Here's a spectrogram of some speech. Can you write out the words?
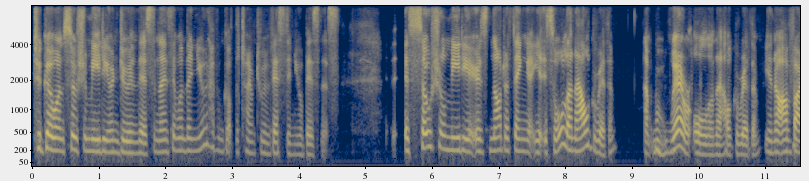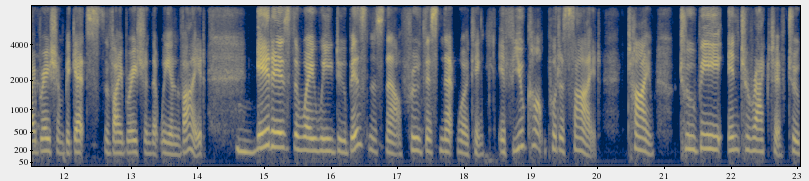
to go on social media and doing this and i say well then you haven't got the time to invest in your business social media is not a thing it's all an algorithm. We're all an algorithm you know our vibration begets the vibration that we invite. Mm-hmm. it is the way we do business now through this networking. If you can't put aside time to be interactive to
